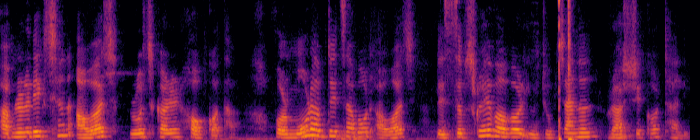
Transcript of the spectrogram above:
আপনারা দেখছেন আওয়াজ রোজকারের হক কথা। For more updates about Awaaz please subscribe our YouTube channel রাজশেখর থালি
